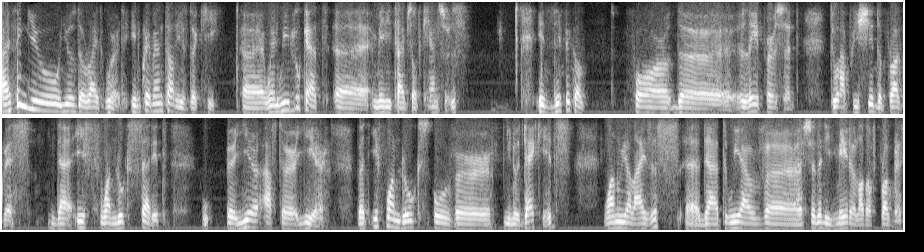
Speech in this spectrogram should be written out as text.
I think you use the right word. Incremental is the key. Uh, when we look at uh, many types of cancers, it's difficult for the layperson to appreciate the progress that if one looks at it year after year. But if one looks over, you know, decades, one realizes uh, that we have uh, certainly made a lot of progress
